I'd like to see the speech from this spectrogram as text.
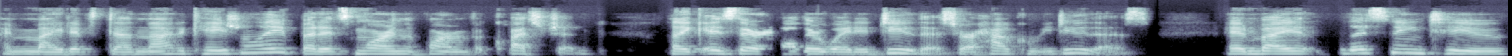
I might have done that occasionally, but it's more in the form of a question like, is there another way to do this, or how can we do this? And by listening to,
